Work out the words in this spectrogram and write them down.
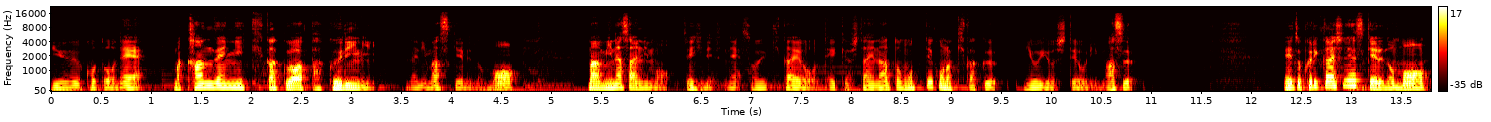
いうことで、まあ完全に企画はパクリになりますけれども、まあ皆さんにもぜひですね、そういう機会を提供したいなと思ってこの企画用意をしております。えっ、ー、と、繰り返しですけれども、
